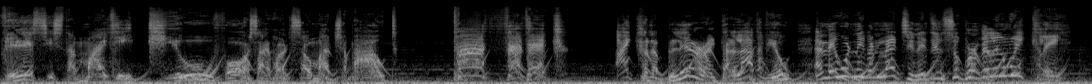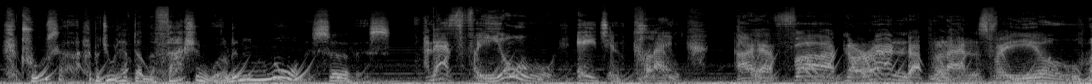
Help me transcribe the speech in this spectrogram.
this is the mighty Q-Force I've heard so much about. Pathetic! I could obliterate the lot of you, and they wouldn't even mention it in Supervillain Weekly. True, sir, but you'll have done the fashion world an enormous service. And as for you, Agent Clank, I have far grander plans for you.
